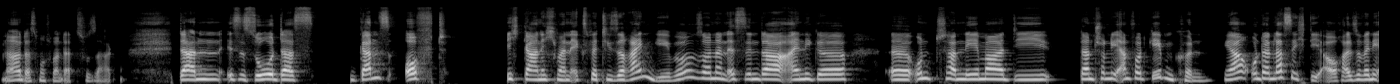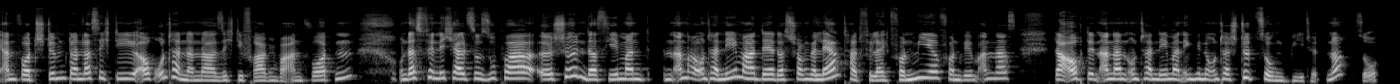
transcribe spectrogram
Ne? Das muss man dazu sagen. Dann ist es so, dass ganz oft ich gar nicht meine Expertise reingebe, sondern es sind da einige äh, Unternehmer, die dann schon die Antwort geben können. Ja, und dann lasse ich die auch. Also wenn die Antwort stimmt, dann lasse ich die auch untereinander sich die Fragen beantworten. Und das finde ich halt so super äh, schön, dass jemand, ein anderer Unternehmer, der das schon gelernt hat, vielleicht von mir, von wem anders, da auch den anderen Unternehmern irgendwie eine Unterstützung bietet. Ne? So,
